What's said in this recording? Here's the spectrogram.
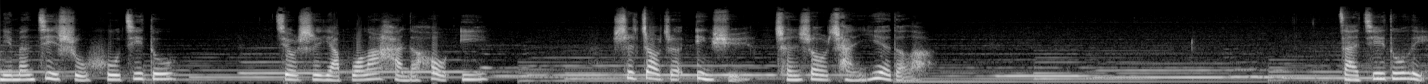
你们既属乎基督，就是亚伯拉罕的后裔，是照着应许承受产业的了。在基督里，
